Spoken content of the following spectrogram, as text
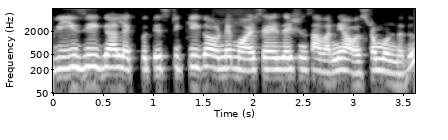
గ్రీజీగా లేకపోతే స్టిక్కీగా ఉండే మాయిశ్చరైజేషన్స్ అవన్నీ అవసరం ఉండదు.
